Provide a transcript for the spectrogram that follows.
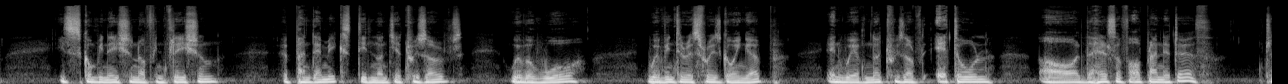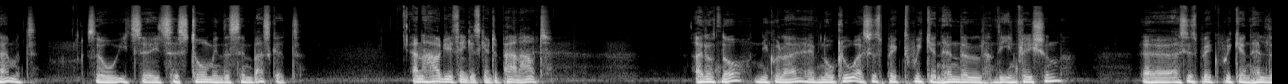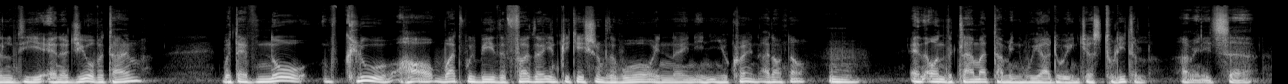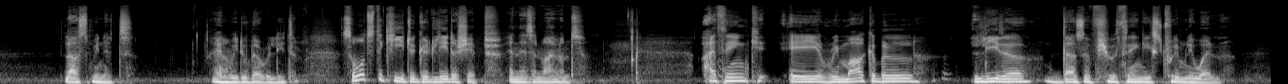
It's a combination of inflation, a pandemic still not yet resolved, we have a war, we have interest rates going up, and we have not resolved at all our, the health of our planet Earth, climate. So it's a, it's a storm in the same basket. And how do you think it's going to pan out? I don't know, Nikolai. I have no clue. I suspect we can handle the inflation. Uh, I suspect we can handle the energy over time. But I have no clue how what will be the further implication of the war in in, in Ukraine. I don't know. Mm. And on the climate, I mean, we are doing just too little. I mean, it's uh, last minute, and yeah. we do very little. So, what's the key to good leadership in this environment? I think a remarkable leader does a few things extremely well.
